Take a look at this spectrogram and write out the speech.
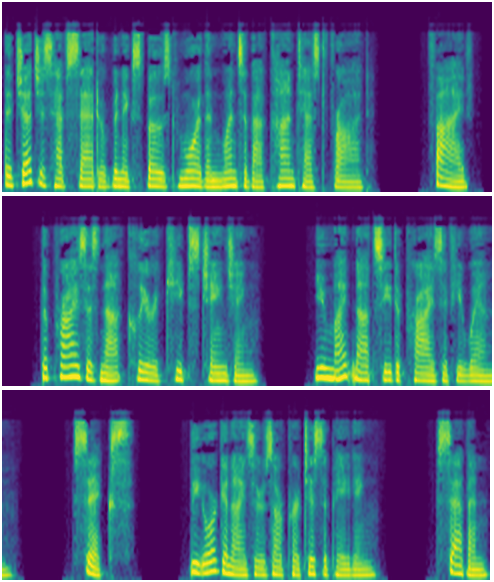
The judges have said or been exposed more than once about contest fraud. 5. The prize is not clear, it keeps changing. You might not see the prize if you win. 6. The organizers are participating. 7.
